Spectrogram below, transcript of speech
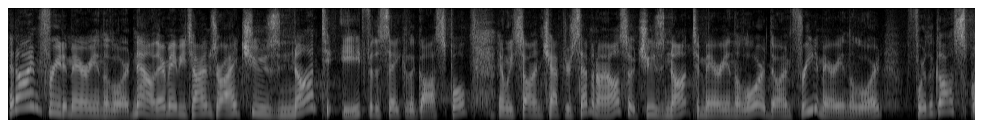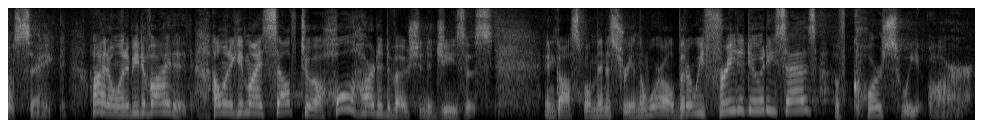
And I'm free to marry in the Lord. Now, there may be times where I choose not to eat for the sake of the gospel. And we saw in chapter 7, I also choose not to marry in the Lord, though I'm free to marry in the Lord for the gospel's sake. I don't want to be divided. I want to give myself to a wholehearted devotion to Jesus and gospel ministry in the world. But are we free to do it, he says? Of course we are.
